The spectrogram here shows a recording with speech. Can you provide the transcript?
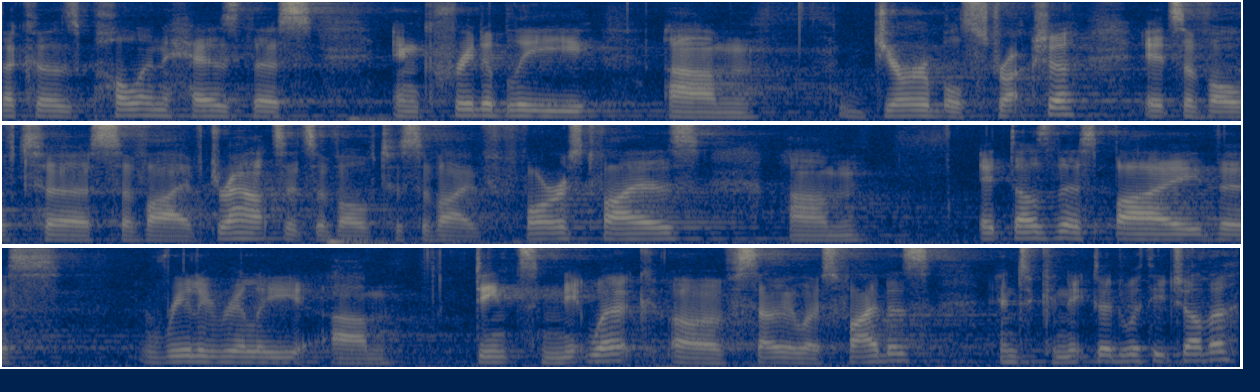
because pollen has this incredibly um, durable structure. It's evolved to survive droughts, it's evolved to survive forest fires. Um, it does this by this really, really um, dense network of cellulose fibers interconnected with each other,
